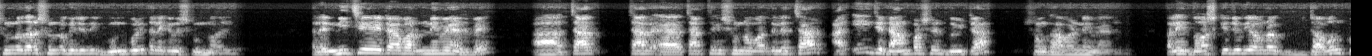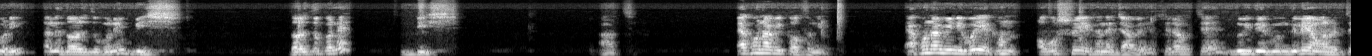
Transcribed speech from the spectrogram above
শূন্য দ্বারা শূন্যকে যদি গুণ করি, তাহলে এখানে শূন্য আসবে। তাহলে নিচে এটা আবার নেমে আসবে। আহ চার চার চার থেকে শূন্য বাদ দিলে চার, আর এই যে ডান পাশের দুইটা সংখ্যা আবার নেমে আসবে। তাহলে এই দশকে যদি আমরা ডাবল করি, তাহলে দশ দুগুণে বিশ। দশ দুগুণে বিশ। আচ্ছা। এখন আমি কত নিব? এখন আমি নিব এখন অবশ্যই এখানে যাবে। সেটা হচ্ছে দুই দিয়ে গুণ দিলেই আমার হচ্ছে,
